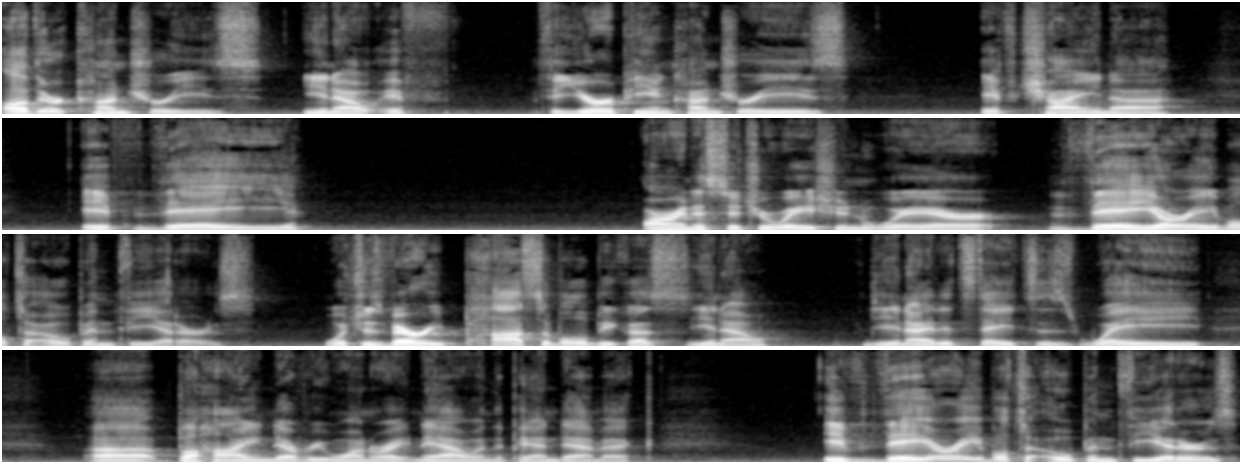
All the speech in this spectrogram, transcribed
other countries, you know, if the European countries, if China, if they are in a situation where they are able to open theaters, which is very possible because, you know, the United States is way uh, behind everyone right now in the pandemic. If they are able to open theaters,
